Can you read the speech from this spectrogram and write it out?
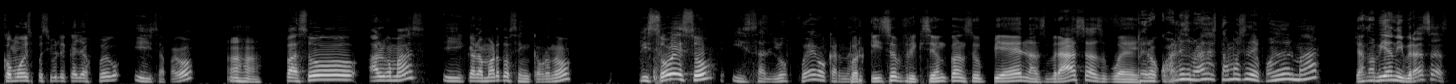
¿Cómo es posible que haya fuego? Y se apagó. Ajá. Pasó algo más y Calamardo se encabronó. Pisó eso y salió fuego, carnal. Porque hizo fricción con su pie en las brasas, güey. Pero ¿cuáles brazos? Estamos en el fondo del mar. Ya no había ni brasas.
